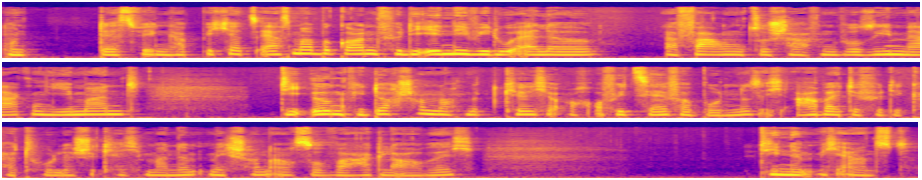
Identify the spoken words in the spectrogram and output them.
Und deswegen habe ich jetzt erstmal begonnen, für die individuelle Erfahrung zu schaffen, wo sie merken, jemand, die irgendwie doch schon noch mit Kirche auch offiziell verbunden ist. Ich arbeite für die katholische Kirche, man nimmt mich schon auch so wahr, glaube ich. Die nimmt mich ernst.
